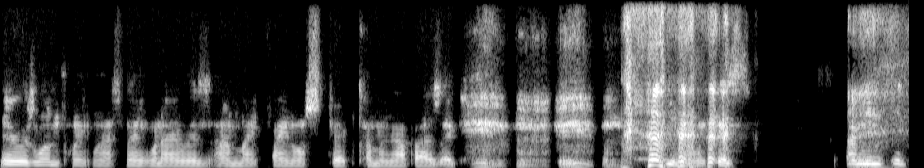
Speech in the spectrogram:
there was one point last night when I was on my final strip coming up, I was like, you know, because I mean, it,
